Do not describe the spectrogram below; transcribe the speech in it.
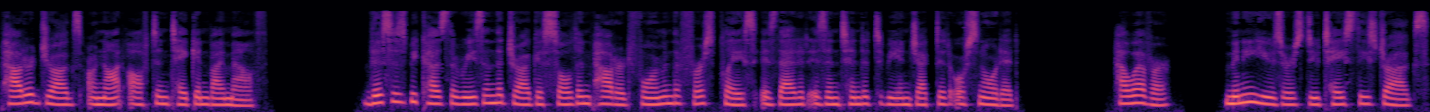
Powdered drugs are not often taken by mouth. This is because the reason the drug is sold in powdered form in the first place is that it is intended to be injected or snorted. However, many users do taste these drugs,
